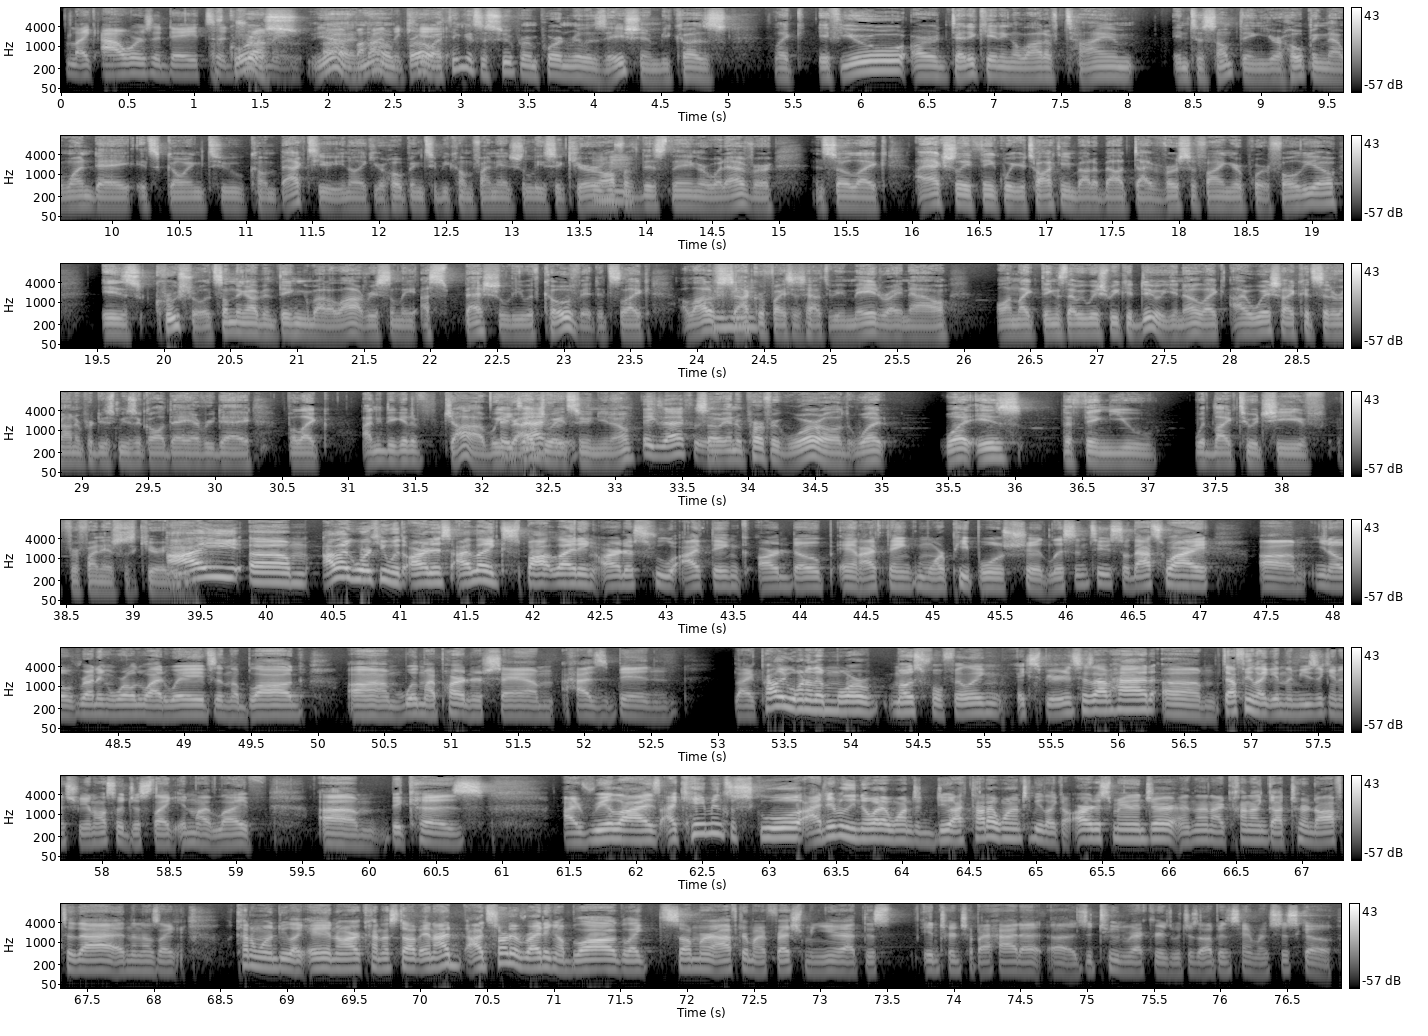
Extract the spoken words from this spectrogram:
like hours a day to Of course. drumming. uh, Yeah, behind no, bro. I think it's a super important realization because, like, if you are dedicating a lot of time into something, you're hoping that one day it's going to come back to you. You know, like you're hoping to become financially secure off Mm-hmm. of this thing or whatever. And so, like, I actually think what you're talking about about diversifying your portfolio is crucial. It's something I've been thinking about a lot recently, especially with COVID. It's like a lot of Mm-hmm. sacrifices have to be made right now on like things that we wish we could do. You know, like I wish I could sit around and produce music all day every day, but like I need to get a job. We Exactly. graduate soon. You know, Exactly. So in a perfect world, what what is the thing you would like to achieve for financial security? I um I like working with artists. I like spotlighting artists who I think are dope and I think more people should listen to. So that's why um you know running Worldwide Waves and the blog um with my partner Sam has been like probably one of the more most fulfilling experiences I've had. Um definitely like in the music industry and also just like in my life um because I realized I came into school. I didn't really know what I wanted to do. I thought I wanted to be like an artist manager, and then I kind of got turned off to that. And then I was like, I kind of want to do like A and R kind of stuff. And I I started writing a blog like summer after my freshman year at this internship I had at uh, Zatoon Records, which is up in San Francisco.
